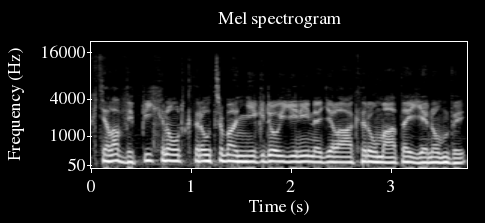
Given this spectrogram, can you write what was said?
chtěla vypíchnout, kterou třeba nikdo jiný nedělá, kterou máte jenom vy?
